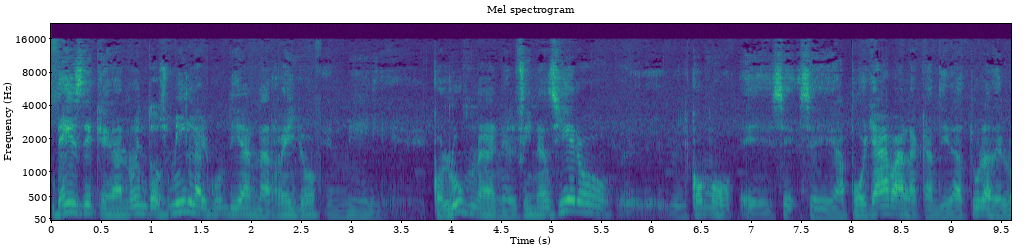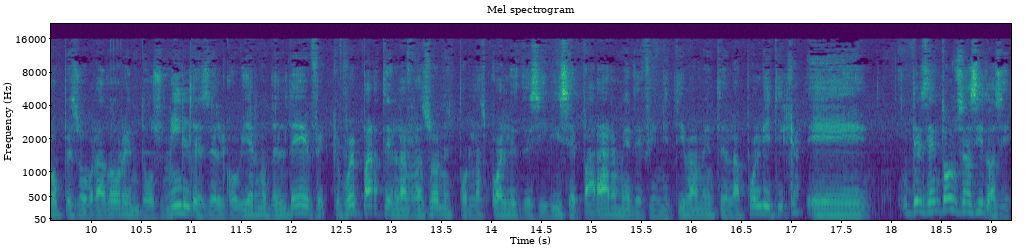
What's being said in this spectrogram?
desde que ganó en 2000 algún día narré yo en mi columna en el financiero, eh, cómo eh, se, apoyaba la candidatura de López Obrador en 2000 desde el gobierno del DF, que fue parte de las razones por las cuales decidí separarme definitivamente de la política. Eh, desde entonces ha sido así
